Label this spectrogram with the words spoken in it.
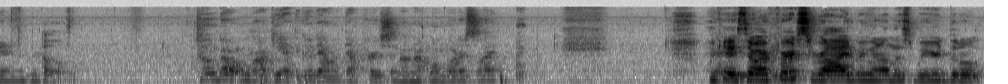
panty ripper. Oh. Tell me about when Rocky had to go down with that person on that one water slide. Okay, so our dude first ride, we went on this weird little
